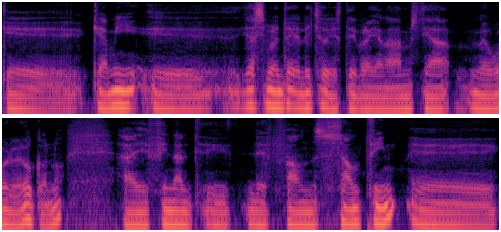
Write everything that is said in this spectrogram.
que, que a mí eh, ya simplemente el hecho de que esté Brian Adams ya me vuelve loco, ¿no? Hay final de Found Something, eh,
